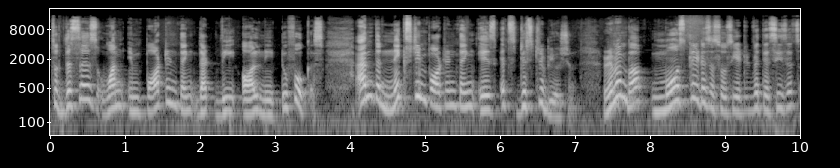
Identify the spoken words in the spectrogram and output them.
So this is one important thing that we all need to focus. And the next important thing is its distribution. Remember mostly it is associated with SEZs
